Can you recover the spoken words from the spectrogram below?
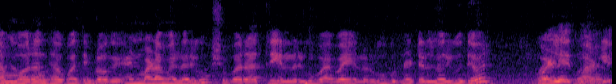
ನಮ್ಮವ್ರು ಅಂತ ಹೇಳ್ಕೊತಿ ಬ್ಲಾಗ್. ಎಂಡ್ ಮಾಡಮ್ ಎಲ್ಲರಿಗೂ ಶುಭರಾತ್ರಿ, ಎಲ್ಲರಿಗೂ ಬಾಯ್ ಬಾಯ್, ಎಲ್ಲರಿಗೂ ಗುಡ್ ನೈಟ್, ಎಲ್ಲರಿಗೂ ದೇವ್ರು ಒಳ್ಳೇದು ಮಾಡಲಿ.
